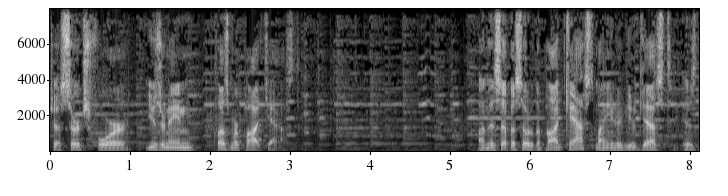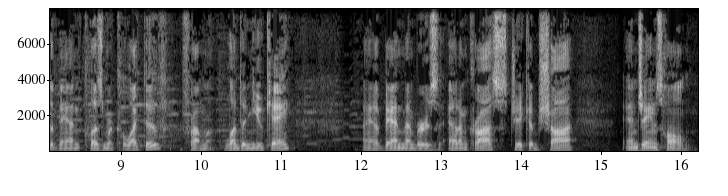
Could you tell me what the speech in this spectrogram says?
Just search for username Klezmer Podcast. On this episode of the podcast, my interview guest is the band Klezmer Collective from London, UK. I have band members Adam Cross, Jacob Shaw, and James Holm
